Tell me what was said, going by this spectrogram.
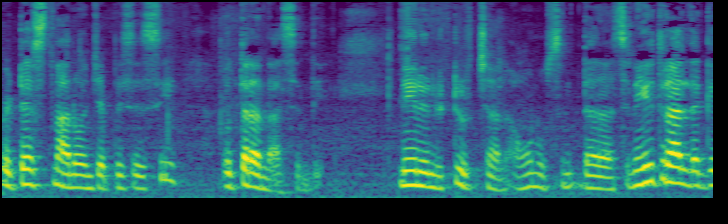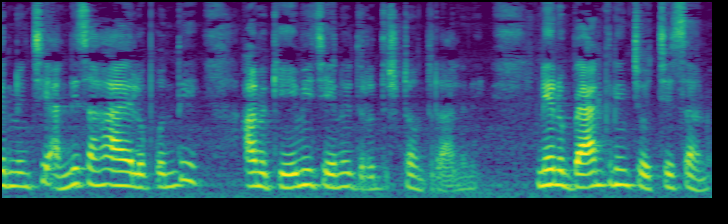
పెట్టేస్తున్నాను అని చెప్పేసేసి ఉత్తరం రాసింది. నేను నిట్టూర్చాను అవును స్నేహితురాల దగ్గర నుంచి అన్ని సహాయాలు పొంది ఆమెకి ఏమీ చేయను దురదృష్టవంతురాలని. నేను బ్యాంక్ నుంచి వచ్చేసాను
